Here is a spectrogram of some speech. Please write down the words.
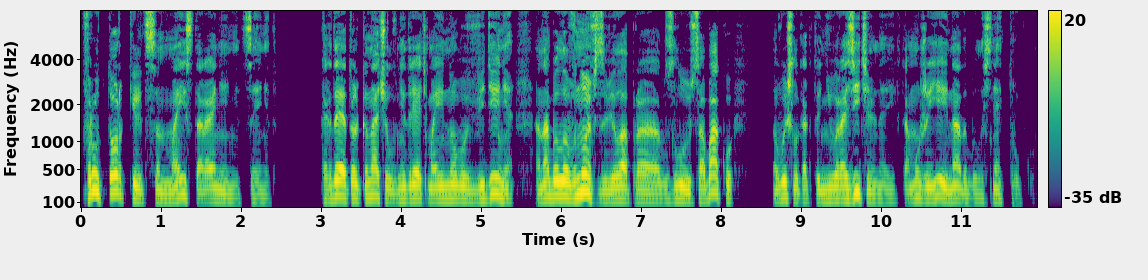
Фрут Торкельсон мои старания не ценит. Когда я только начал внедрять мои нововведения, она было вновь завела про злую собаку но вышло как-то невыразительно, и к тому же ей надо было снять трубку.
